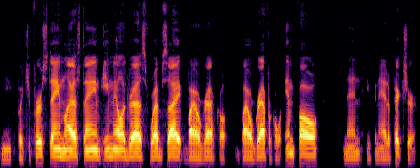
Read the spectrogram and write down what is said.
You can put your first name, last name, email address, website, biographical biographical info, and then you can add a picture.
